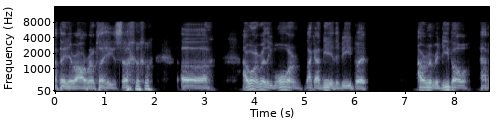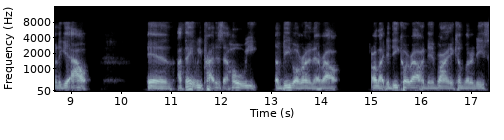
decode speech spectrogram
I think they were all run plays. So, uh, I wasn't really warm like I needed to be, but I remember Deebo having to get out. And I think we practiced that whole week of Deebo running that route or like the decoy route and then Brian come underneath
